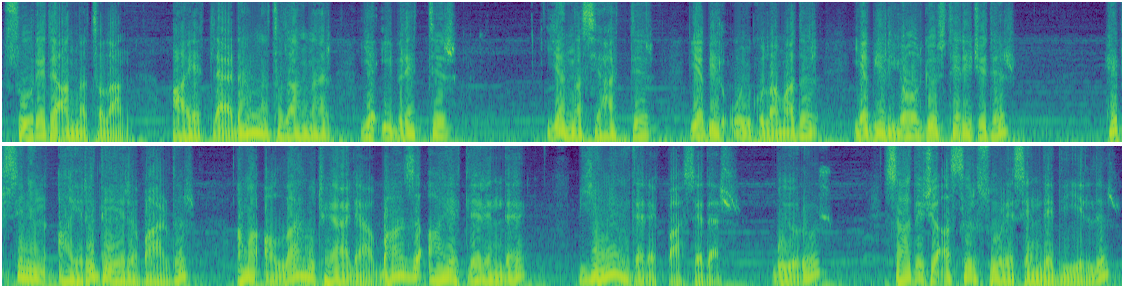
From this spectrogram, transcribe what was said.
surede anlatılan, ayetlerde anlatılanlar ya ibrettir, ya nasihattir, ya bir uygulamadır, ya bir yol göstericidir. Hepsinin ayrı değeri vardır ama Allahu Teala bazı ayetlerinde yemin ederek bahseder. Buyurur, sadece Asır suresinde değildir.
